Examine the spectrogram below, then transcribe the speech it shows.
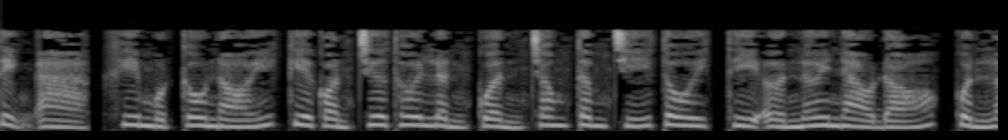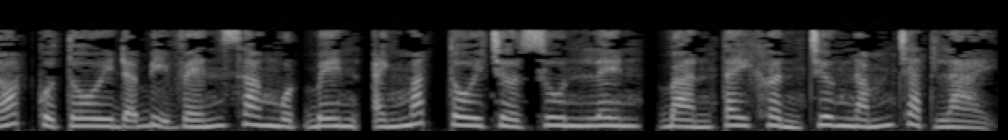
tịnh à, khi một câu nói kia còn chưa thôi lần quẩn trong tâm trí tôi, thì ở nơi nào đó, quần lót của tôi đã bị vén sang một bên, ánh mắt tôi chợt run lên, bàn tay khẩn trương nắm chặt lại.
